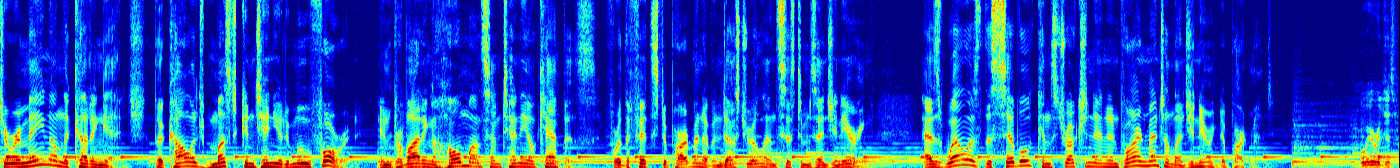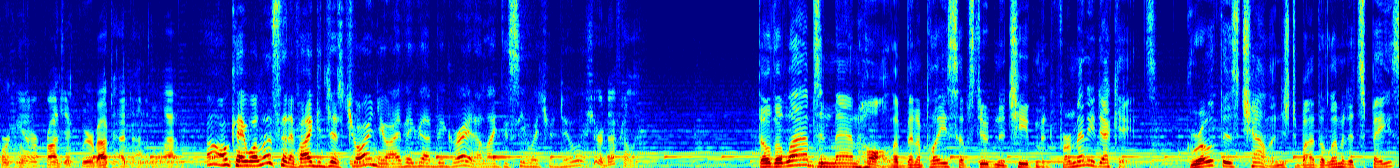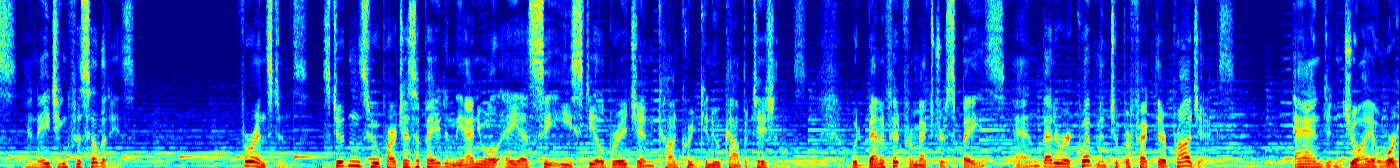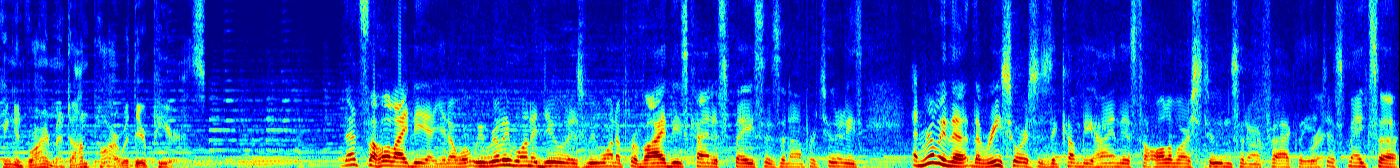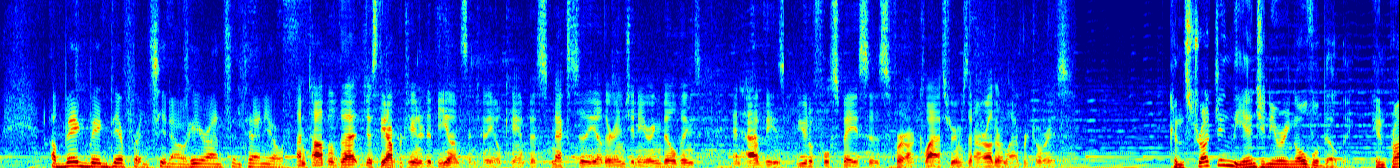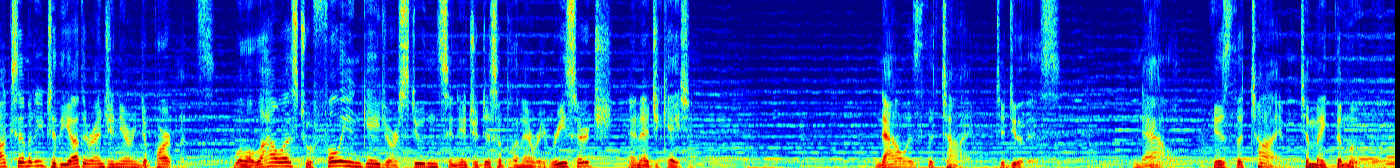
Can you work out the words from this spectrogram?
To remain on the cutting edge, the college must continue to move forward in providing a home on Centennial campus for the Fitts Department of Industrial and Systems Engineering, as well as the Civil, Construction, and Environmental Engineering Department. We were just working on our project. We were about to head down to the lab. Oh, okay. Well, listen, if I could just join you, I think that'd be great. I'd like to see what you're doing. Sure, definitely. Though the labs in Mann Hall have been a place of student achievement for many decades, growth is challenged by the limited space and aging facilities. For instance, students who participate in the annual ASCE Steel Bridge and Concrete Canoe competitions would benefit from extra space and better equipment to perfect their projects, and enjoy a working environment on par with their peers. That's the whole idea. You know, what we really want to do is we want to provide these kind of spaces and opportunities and really the, the resources that come behind this to all of our students and our faculty. Right. It just makes a, a big, big difference, you know, here on Centennial. On top of that, just the opportunity to be on Centennial campus next to the other engineering buildings and have these beautiful spaces for our classrooms and our other laboratories. Constructing the Engineering Oval Building in proximity to the other engineering departments will allow us to fully engage our students in interdisciplinary research and education. Now is the time to do this. Now is the time to make the move.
